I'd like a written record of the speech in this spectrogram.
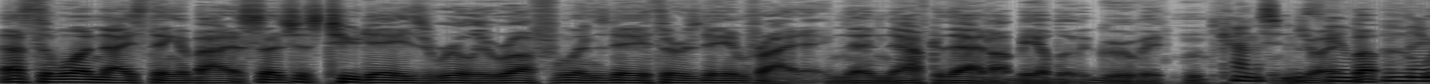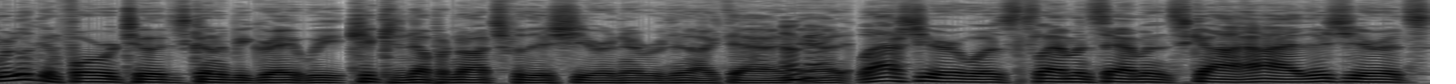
that's the one nice thing about it. So it's just two days really rough Wednesday, Thursday, and Friday. And then after that, I'll be able to groove it and Kinda enjoy it. But we're looking forward to it. It's going to be great. We kicked it up a notch for this year and everything like that. Okay. And last year it was Slamming Salmon and Sky High. This year it's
